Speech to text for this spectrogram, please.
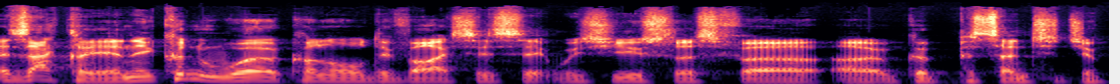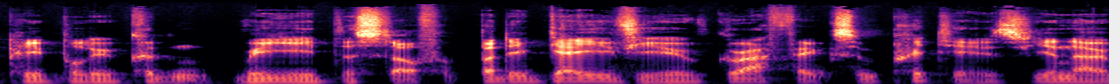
Exactly. And it couldn't work on all devices. It was useless for a good percentage of people who couldn't read the stuff, but it gave you graphics and pretties, you know.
